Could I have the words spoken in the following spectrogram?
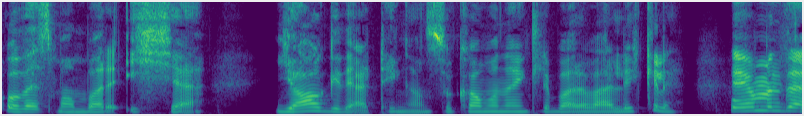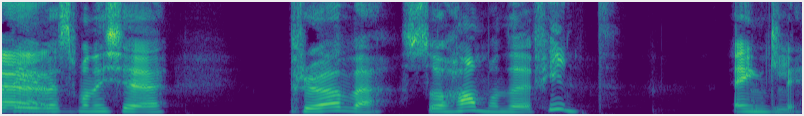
Og hvis man bare ikke jager de her tingene, så kan man egentlig bare være lykkelig. ja, men det, Fordi hvis man ikke prøver, så har man det fint. Egentlig.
